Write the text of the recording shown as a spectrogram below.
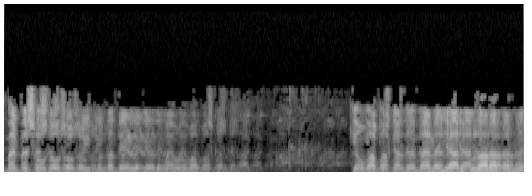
میں تو سو دو سو غریب بندہ دین لگے تو میں انہوں واپس کر دینا۔ کیوں واپس کر دینا میں نہ یار گزارا کرنا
